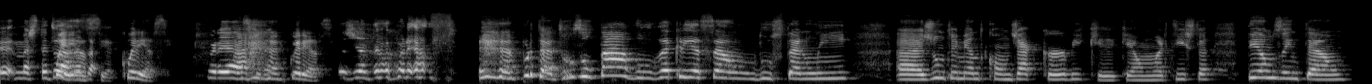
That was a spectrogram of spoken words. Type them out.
Uh, mas tem toda coerência, a coerência. Coerência. Né? coerência. A gente tem uma coerência. Portanto, resultado da criação do Stan Lee, uh, juntamente com Jack Kirby, que, que, é um artista, temos então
